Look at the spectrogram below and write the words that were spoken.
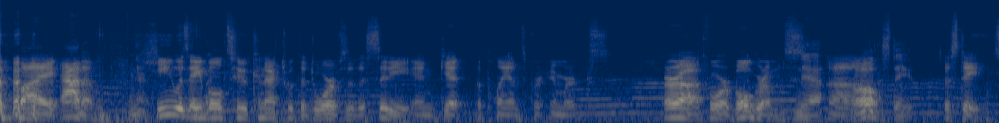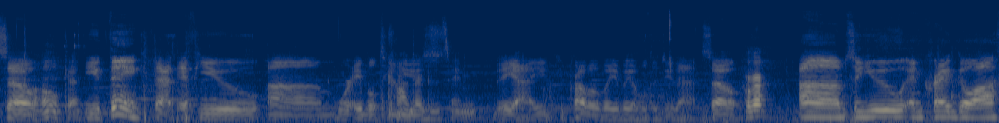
by Adam. He was able to connect with the dwarves of the city and get the plans for Immerk's, or uh, for Volgrim's Yeah. um, Oh. State. estate. So Oh, okay. you think that if you um, were able to Contact use, the same. yeah, you'd probably be able to do that. So. Okay. Um, so you and Craig go off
